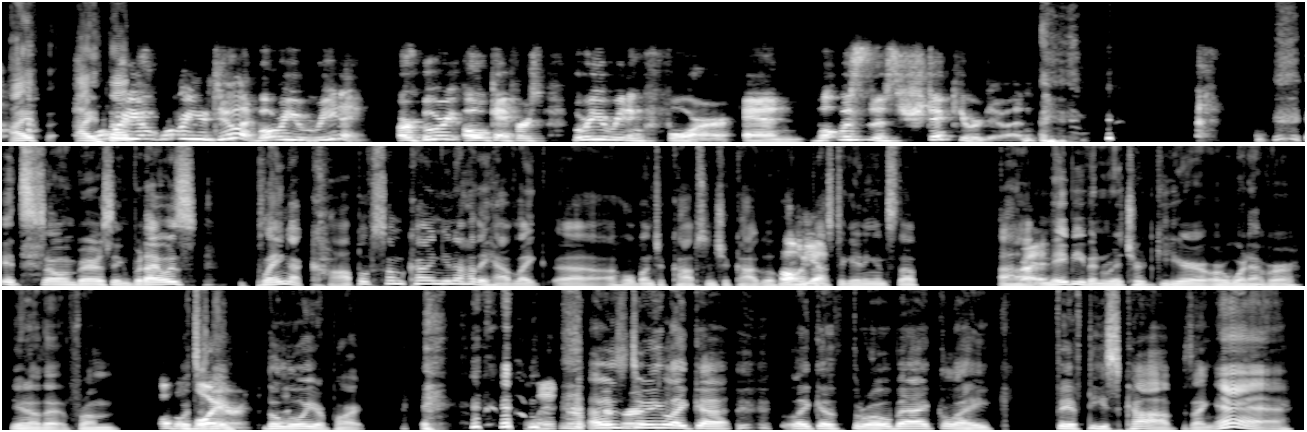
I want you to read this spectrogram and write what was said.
I th- I what were thought you What were you doing? What were you reading? Or who are you? Oh, okay, first, who are you reading for? And what was the shtick you were doing? it's so embarrassing, but I was playing a cop of some kind. You know how they have like uh, a whole bunch of cops in Chicago who Oh, are yeah. investigating and stuff. Uh, Right. Maybe even Richard Gere or whatever. You know that from Oh, the what's lawyer. the lawyer part. I was doing like a like a throwback like 50s cop. It's like, eh.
